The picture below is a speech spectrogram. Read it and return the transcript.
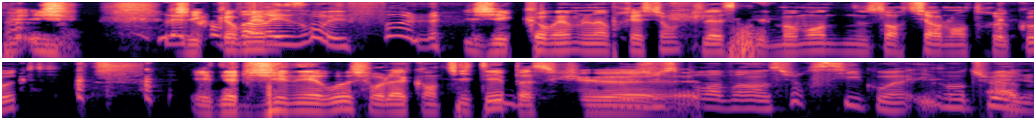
La comparaison est folle. J'ai quand même l'impression que là, c'est le moment de nous sortir l'entrecôte et d'être généreux sur la quantité parce que. Juste pour avoir un sursis, quoi, éventuel.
